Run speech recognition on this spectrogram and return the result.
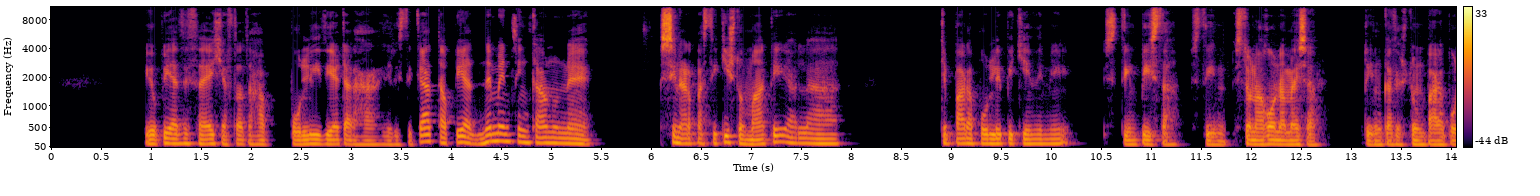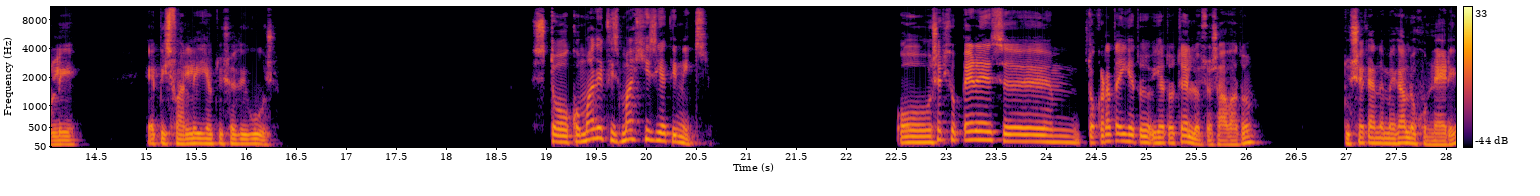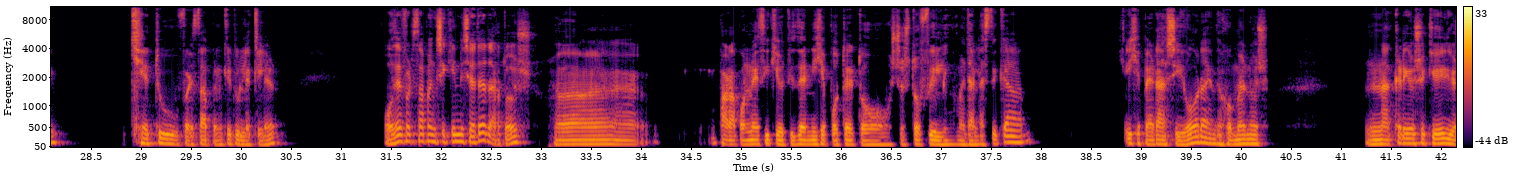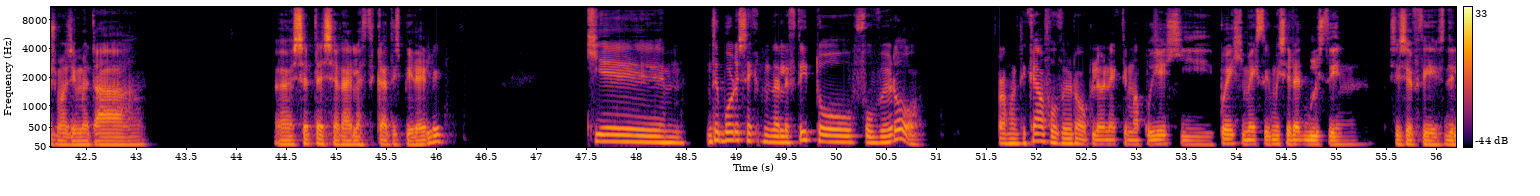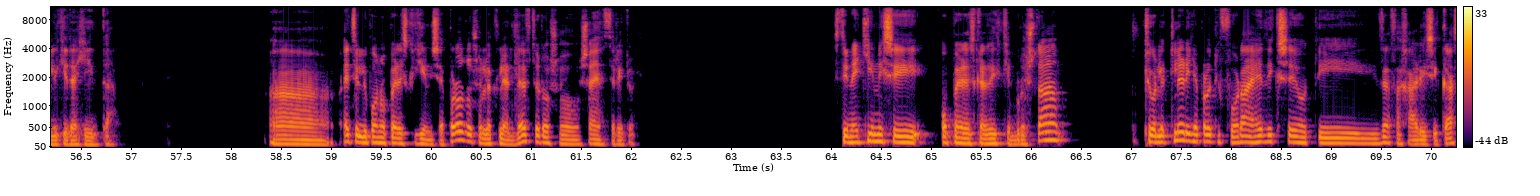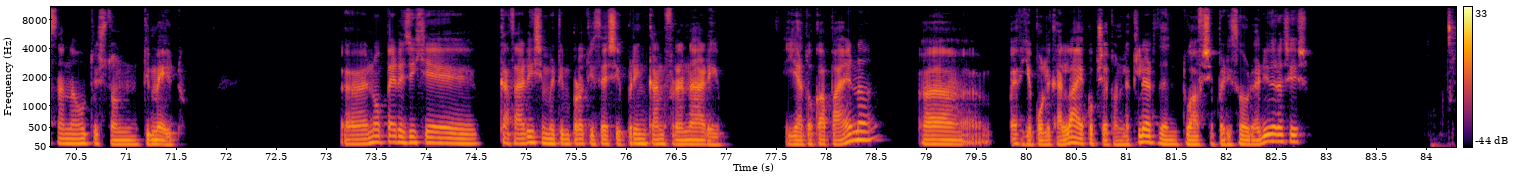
η οποία δεν θα έχει αυτά τα πολύ ιδιαίτερα χαρακτηριστικά τα οποία ναι μεν την κάνουν συναρπαστική στο μάτι, αλλά και πάρα πολύ επικίνδυνη στην πίστα, στην, στον αγώνα μέσα. Την καθιστούν πάρα πολύ επισφαλή για τους οδηγούς. Στο κομμάτι της μάχης για την νίκη. Ο Σέρχιο Πέρες ε, το κράταγε για το, για το τέλος το Σάββατο. Τους έκανε μεγάλο χουνέρι και του Verstappen και του Leclerc. Ο Δε Verstappen ξεκίνησε τέταρτος ε, παραπονέθηκε ότι δεν είχε ποτέ το σωστό feeling με τα ελαστικά. Είχε περάσει η ώρα, ενδεχομένως να κρύωσε και ο ίδιος μαζί με τα ε, σε τέσσερα ελαστικά της Πιρέλη και δεν μπόρεσε να εκμεταλλευτεί το φοβερό, πραγματικά φοβερό πλεονέκτημα που έχει, που έχει μέχρι στιγμής η Red Bull στην, στις ευθείες, στην τελική ταχύτητα. Α, έτσι λοιπόν ο Πέρες ξεκίνησε πρώτος, ο Λεκλέρ δεύτερος, ο Σάινθ τρίτος. Στην εκκίνηση ο Πέρες κρατήθηκε μπροστά και ο Λεκλέρ για πρώτη φορά έδειξε ότι δεν θα χαρίσει κάστανα ούτε στον teammate του. Ε, ενώ ο Πέρες είχε καθαρίσει με την πρώτη θέση πριν καν φρενάρει για το K1. Έφυγε πολύ καλά, έκοψε τον Leclerc, δεν του άφησε περιθώριο αντίδρασης.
